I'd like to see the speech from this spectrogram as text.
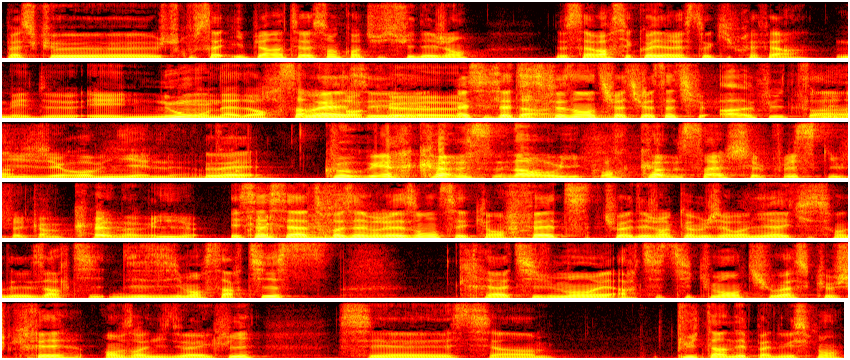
Parce que je trouve ça hyper intéressant quand tu suis des gens de savoir c'est quoi les restos qu'ils préfèrent. Mais de... Et nous, on adore ça ouais, en tant c'est que. ouais, satisfaisant, tu vois, tu vois ça, tu fais oh putain. J'ai dit Jérôme Niel. Ouais. Courir comme ça. Non, oui, court comme ça, je sais plus ce qu'il fait comme connerie. Et ça, c'est la troisième raison, c'est qu'en fait, tu vois des gens comme Jérôme qui sont des, arti- des immenses artistes, créativement et artistiquement, tu vois ce que je crée en faisant une vidéo avec lui, c'est c'est un putain d'épanouissement.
